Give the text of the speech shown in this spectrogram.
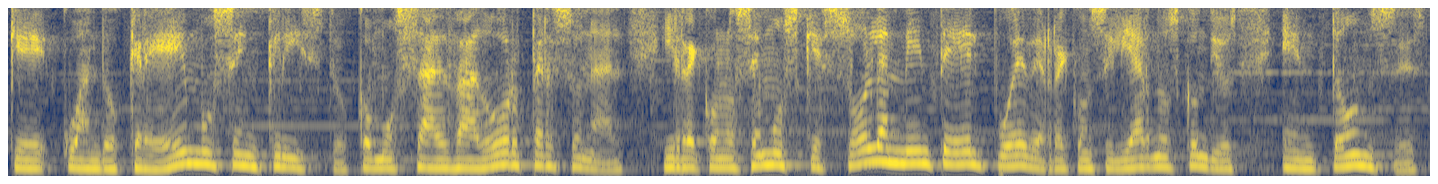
que cuando creemos en Cristo como Salvador personal y reconocemos que solamente Él puede reconciliarnos con Dios, entonces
